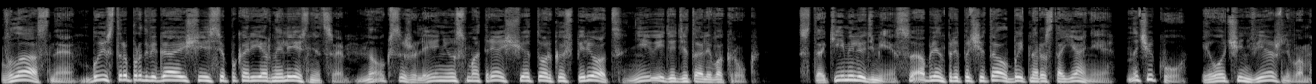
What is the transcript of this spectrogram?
Властная, быстро продвигающаяся по карьерной лестнице, но, к сожалению, смотрящая только вперед, не видя деталей вокруг. С такими людьми Саблин предпочитал быть на расстоянии, на чеку, и очень вежливым.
